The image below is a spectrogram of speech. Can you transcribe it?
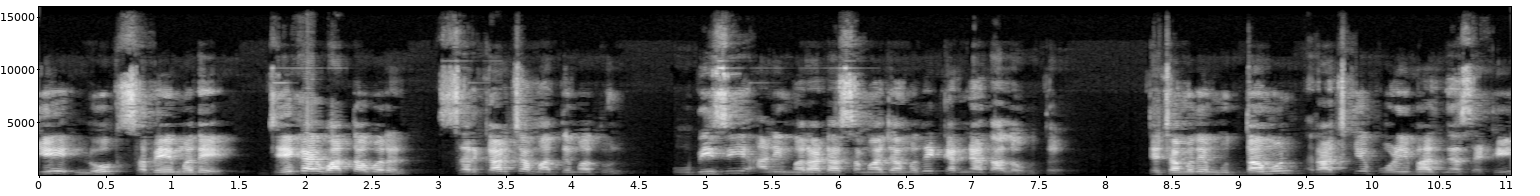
की लोकसभेमध्ये जे काय वातावरण सरकारच्या माध्यमातून ओबीसी आणि मराठा समाजामध्ये करण्यात आलं होतं. त्याच्यामध्ये मुद्दामून राजकीय पोळी भाजण्यासाठी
